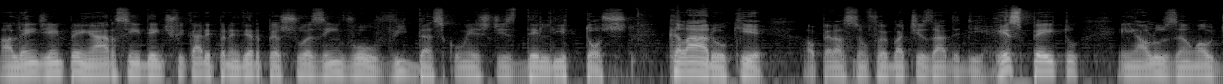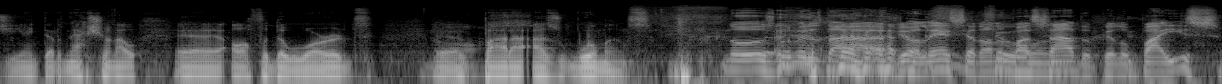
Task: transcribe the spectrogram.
além de empenhar-se em identificar e prender pessoas envolvidas com estes delitos. Claro que a operação foi batizada de Respeito, em alusão ao Dia International eh, of the World eh, para as Womans. Nos números da violência no ano passado pelo país,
